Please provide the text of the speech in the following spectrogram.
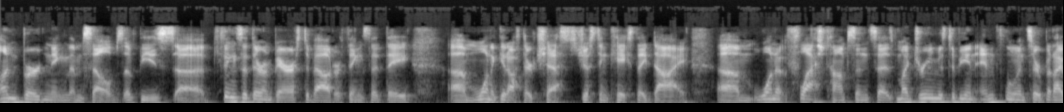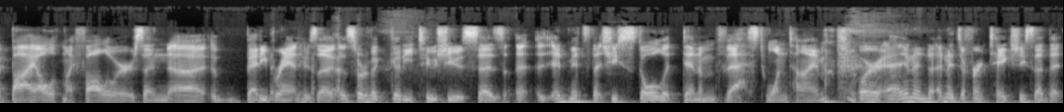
unburdening themselves of these uh, things that they're embarrassed about or things that they um, want to get off their chests just in case they die. Um, one of Flash Thompson says, "My dream is to be an influencer, but I buy all of my followers." And uh, Betty Brant, who's a, sort of a goody two shoes, says uh, admits that she stole a denim vest one time, or in a, in a, different take, she said that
